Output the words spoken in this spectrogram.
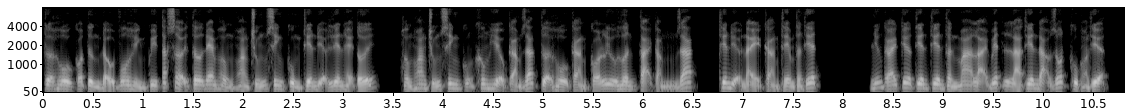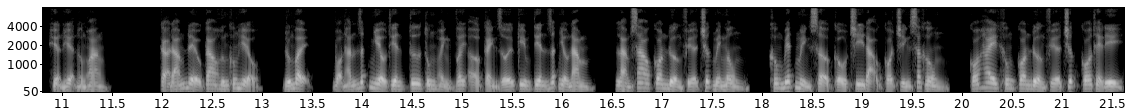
tựa hồ có từng đầu vô hình quy tắc sợi tơ đem hồng hoang chúng sinh cùng thiên địa liên hệ tới, hồng hoang chúng sinh cũng không hiểu cảm giác tựa hồ càng có lưu hơn tại cảm giác, thiên địa này càng thêm thân thiết. Những cái kia tiên thiên thần ma lại biết là thiên đạo rốt cục hoàn thiện, hiện hiện hồng hoang. Cả đám đều cao hứng không hiểu, đúng vậy, bọn hắn rất nhiều thiên tư tung hoành vây ở cảnh giới kim tiên rất nhiều năm, làm sao con đường phía trước mênh mông, không biết mình sở cầu chi đạo có chính xác không, có hay không con đường phía trước có thể đi,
